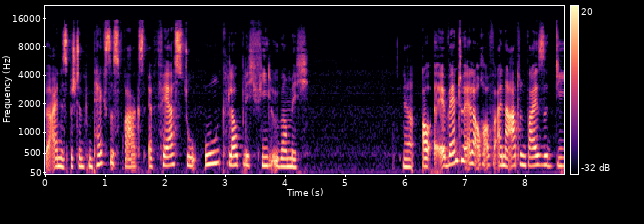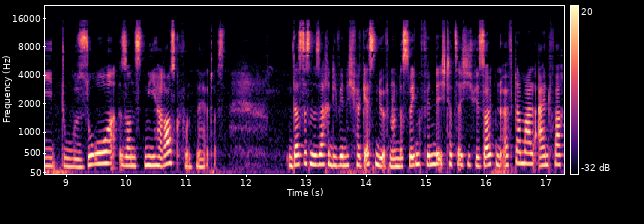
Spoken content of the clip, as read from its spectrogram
eines bestimmten Textes fragst, erfährst du unglaublich viel über mich. Ja. Eventuell auch auf eine Art und Weise, die du so sonst nie herausgefunden hättest. Und das ist eine Sache, die wir nicht vergessen dürfen. Und deswegen finde ich tatsächlich, wir sollten öfter mal einfach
